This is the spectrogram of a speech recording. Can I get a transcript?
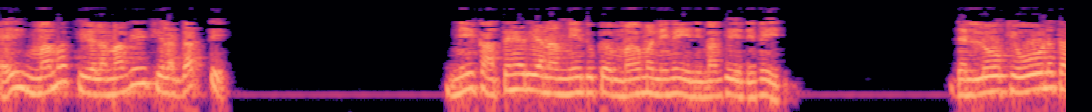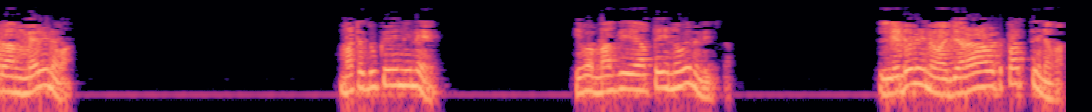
ඇයි මම කියලා මගේ කියලා ගත්තේ? මේක අතහැරියා නම් මේ දුක මම නෙමෙයිනි මගේ නෙමෙයි. දැන් ලෝකේ ඕන තරම් මැරෙනවා. මට දුක එන්නේ නැහැ. ඒවා මගේ අපේ නොවන නිසා. ලෙඩ වෙනවා ජරාවටපත් වෙනවා.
